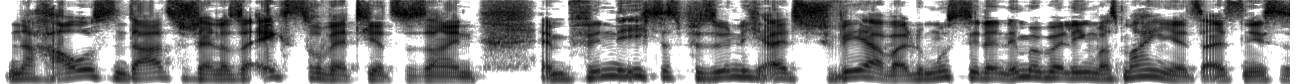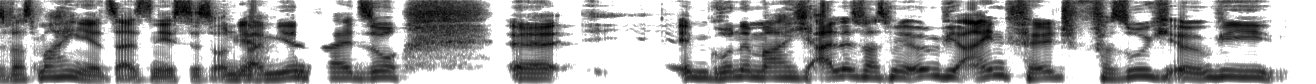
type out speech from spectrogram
nach außen darzustellen, also extrovertiert zu sein, empfinde ich das persönlich als schwer, weil du musst dir dann immer überlegen, was mache ich jetzt als nächstes, was mache ich jetzt als nächstes. Und ja. bei mir ist halt so, äh, im Grunde mache ich alles, was mir irgendwie einfällt, versuche ich irgendwie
